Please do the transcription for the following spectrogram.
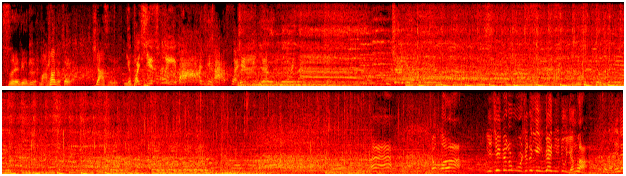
私人定制，马上就送来，吓死你！你不许吹吧！你看，私人定制。哎哎，小伙子，你进这个屋是个音乐你就赢了。怎么的呢？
